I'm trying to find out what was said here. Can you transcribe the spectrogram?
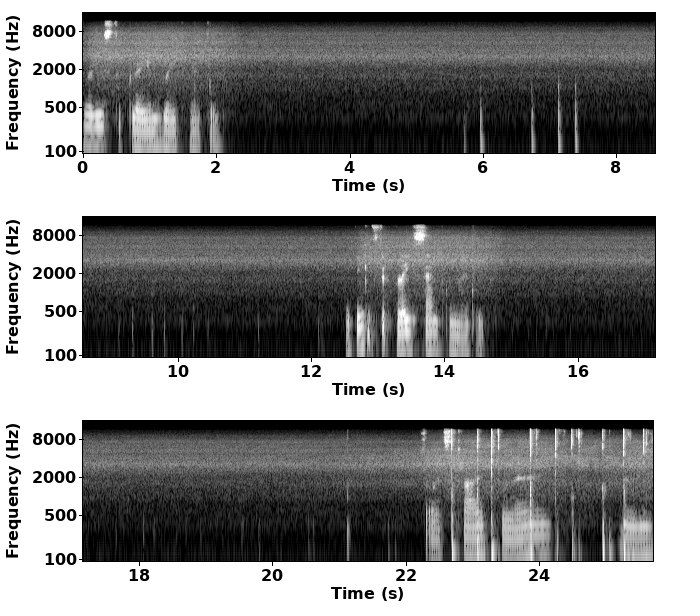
Where is the and wait method? Think it's the play sample method. So let's try play and.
